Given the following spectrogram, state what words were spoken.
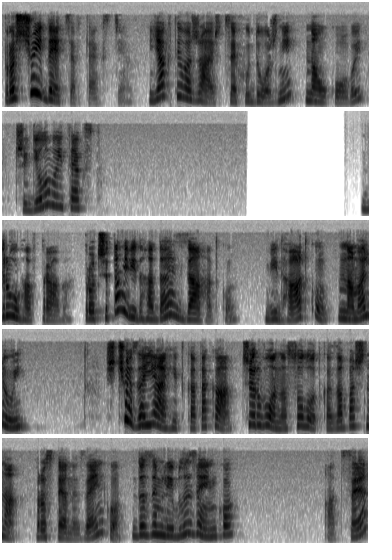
Про що йдеться в тексті? Як ти вважаєш, це художній, науковий чи діловий текст? Друга вправа. Прочитай відгадай загадку. Відгадку намалюй. Що за ягідка така, червона, солодка, запашна, росте низенько, до землі близенько? А це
